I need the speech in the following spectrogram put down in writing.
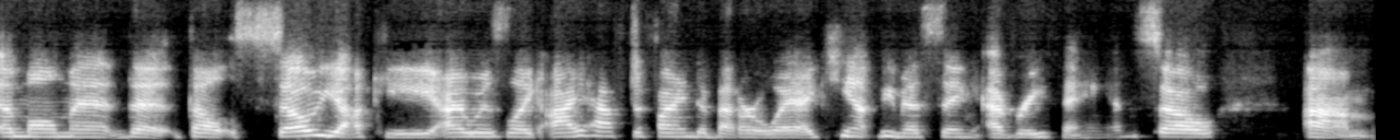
a moment that felt so yucky. I was like, I have to find a better way. I can't be missing everything. And so, um,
